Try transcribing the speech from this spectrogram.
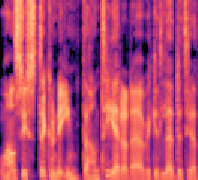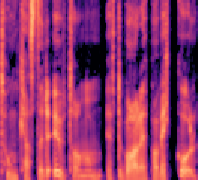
och hans syster kunde inte hantera det, vilket ledde till att hon kastade ut honom efter bara ett par veckor.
